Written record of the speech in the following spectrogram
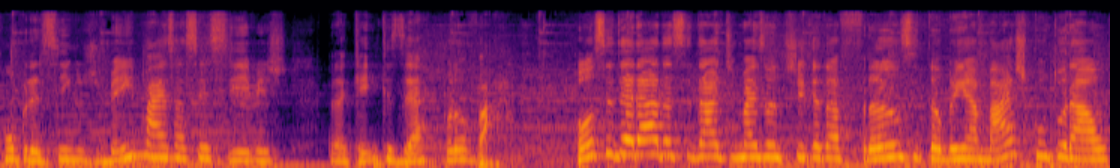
com precinhos bem mais acessíveis para quem quiser provar. Considerada a cidade mais antiga da França e também a mais cultural,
